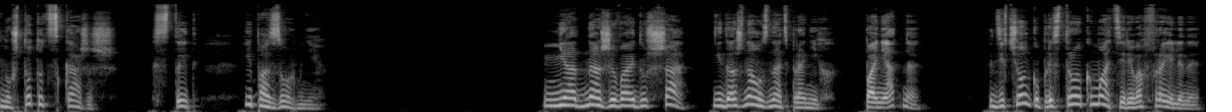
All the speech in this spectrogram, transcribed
«Ну что тут скажешь? Стыд и позор мне». Ни одна живая душа не должна узнать про них, понятно? Девчонку пристрою к матери во фрейлины,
